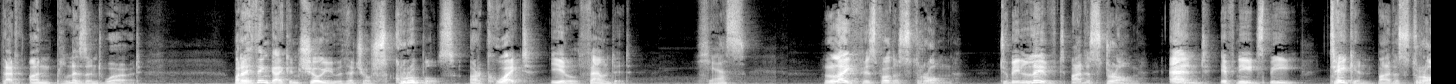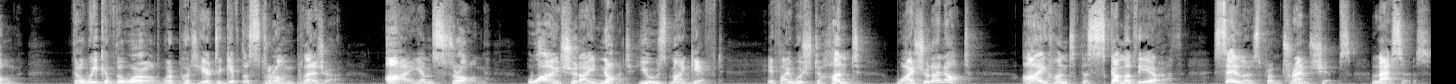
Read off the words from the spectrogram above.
that unpleasant word. But I think I can show you that your scruples are quite ill founded. Yes? Life is for the strong, to be lived by the strong, and, if needs be, taken by the strong. The weak of the world were put here to give the strong pleasure. I am strong. Why should I not use my gift? If I wish to hunt, why should I not? I hunt the scum of the earth sailors from tramp ships, lascars,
